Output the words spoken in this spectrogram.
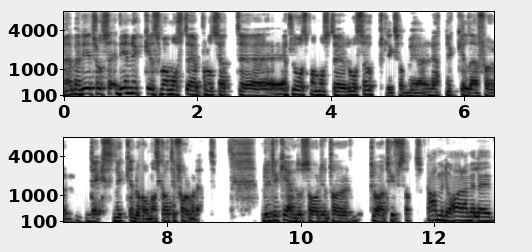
men, men, det, är trots, det är en nyckel som man måste på något sätt, eh, ett lås man måste låsa upp liksom med rätt nyckel där för däcksnyckeln då om man ska till Formel 1. Och det tycker jag ändå Sargent har klarat hyfsat. Ja, men då har han väl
